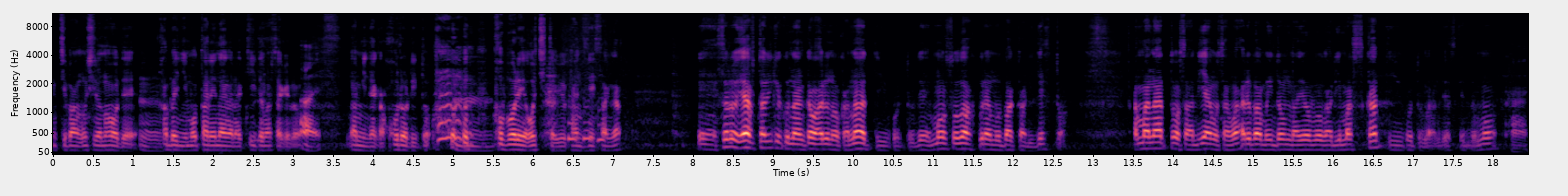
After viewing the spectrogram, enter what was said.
一番後ろの方でうん。壁にもたれながら聞いてましたけど、はい。涙がほろりと こぼれ落ちという感じでしたが、えーソロや二人曲なんかはあるのかなということで妄想は膨らむばかりですと甘納豆さんリアムさんはアルバムにどんな要望がありますかっていうことなんですけども、はい。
